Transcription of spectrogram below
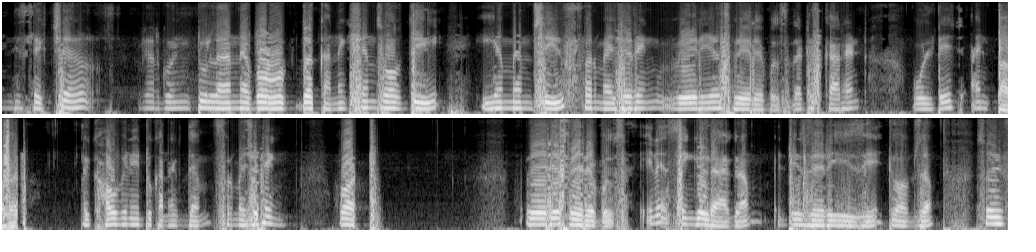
In this lecture, we are going to learn about the connections of the EMMC for measuring various variables that is current, voltage and power. Like how we need to connect them for measuring what? Various variables in a single diagram. It is very easy to observe. So if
